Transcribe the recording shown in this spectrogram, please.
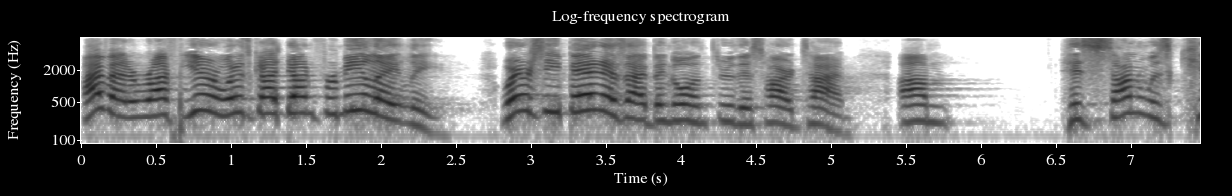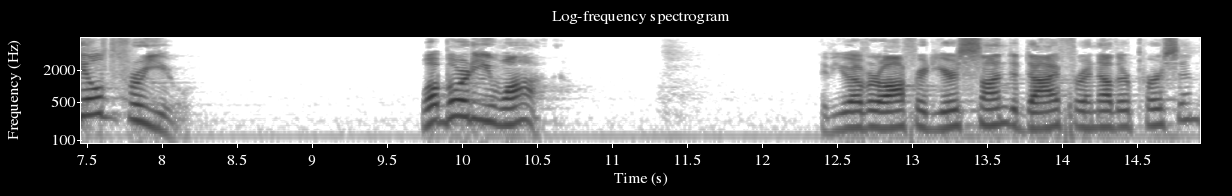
I've had a rough year. What has God done for me lately? Where's He been as I've been going through this hard time? Um, his son was killed for you. What more do you want? Have you ever offered your son to die for another person?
